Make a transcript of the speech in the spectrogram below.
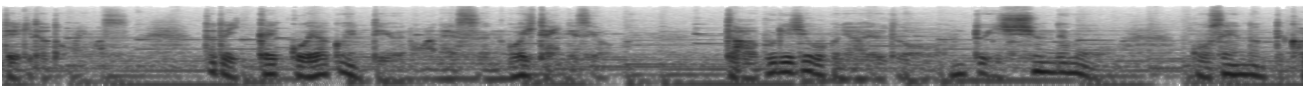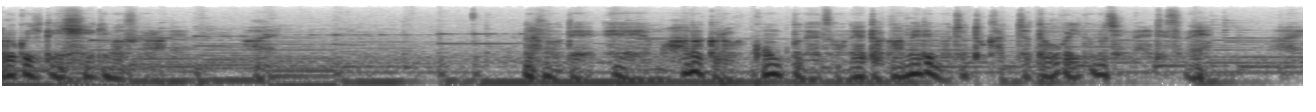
出来だと思います。ただ1回500円っていうのがねすんごい痛いんですよ。ダブり地獄に入ると本当一瞬でもう5000円なんて軽くいきますからね。はい。なので、えー、もう花からコンプのやつをね高めでもちょっと買っちゃった方がいいかもしれないですね。はい。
